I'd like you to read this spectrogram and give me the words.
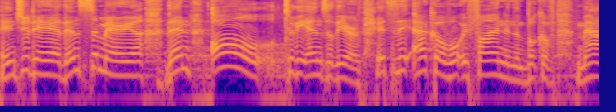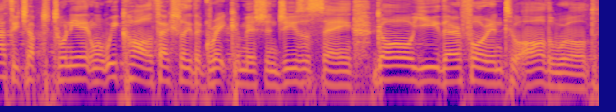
in Judea, then Samaria, then all to the ends of the earth. It's the echo of what we find in the book of Matthew, chapter 28, and what we call affectionately the Great Commission. Jesus saying, Go ye therefore into all the world,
